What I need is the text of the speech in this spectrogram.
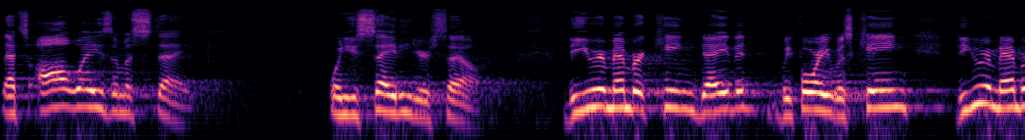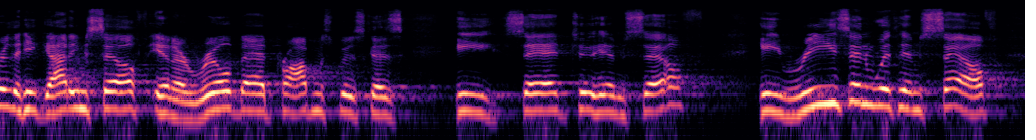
That's always a mistake when you say to yourself, do you remember King David before he was king? Do you remember that he got himself in a real bad problem because he said to himself, he reasoned with himself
